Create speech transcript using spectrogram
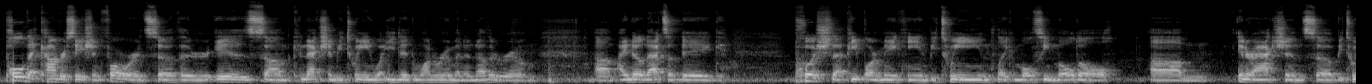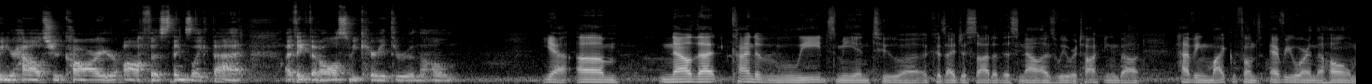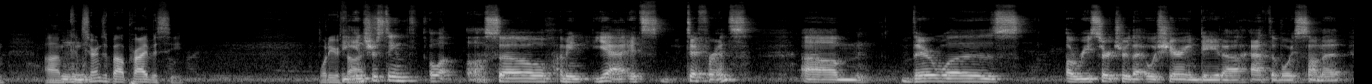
pull that conversation forward so there is some connection between what you did in one room and another room. Um, i know that's a big push that people are making between like multimodal um, interactions. So between your house your car your office things like that i think that'll also be carried through in the home. Yeah um, now that kind of leads me into because uh, i just thought of this now as we were talking about having microphones everywhere in the home. Um, mm-hmm. Concerns about privacy. What are your thoughts? the thoughts? Interesting. Uh, so, I mean, yeah, it's different. Um, there was a researcher that was sharing data at the Voice Summit,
